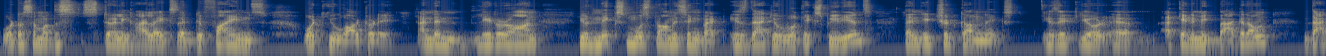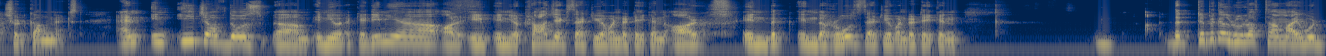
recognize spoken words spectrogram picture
What are some of the sterling highlights that defines what you are today? And then later on your next most promising bet is that your work experience? Then it should come next. Is it your uh, academic background? That should come next. And in each of those um, in your academia or in, in your projects that you have undertaken or in the in the roles that you have undertaken the typical rule of thumb I would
